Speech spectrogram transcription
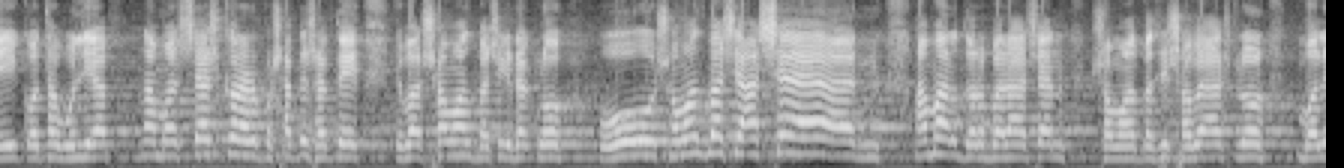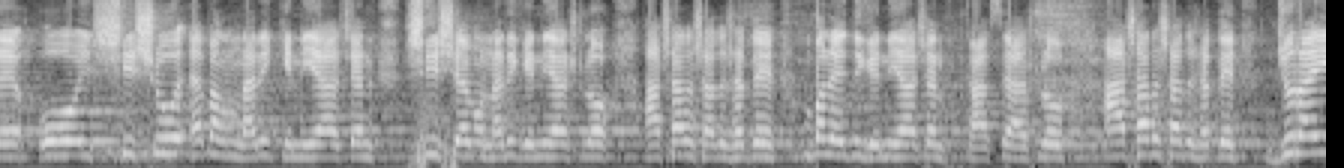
এই কথা বলিয়া নামাজ শেষ করার সাথে সাথে এবার সমাজবাসীকে ডাকলো, ও সমাজবাসী, আসেন, আমার দরবারে আসেন। সমাজবাসী সবাই আসলো, বলে, ওই শিশু এবং নারীকে নিয়ে আসেন। শিশু এবং নারীকে নিয়ে আসলো, আসার সাথে সাথে, বলে, এদিকে নিয়ে আসেন। কাছে আসলো, আসার সাথে সাথে জুরাই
